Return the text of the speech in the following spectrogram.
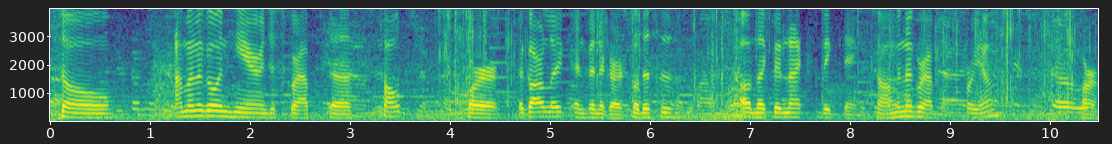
So I'm gonna go in here and just grab the salt or the garlic and vinegar. So this is uh, like the next big thing. So I'm gonna grab that for you, or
